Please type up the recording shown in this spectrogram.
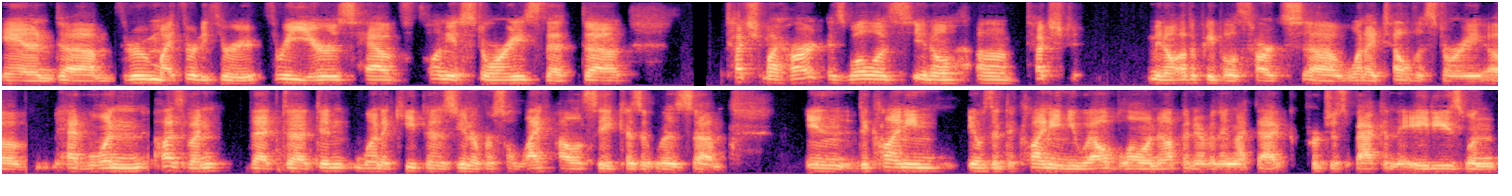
And um, through my 33 years, have plenty of stories that uh, touched my heart as well as, you know, uh, touched you know other people's hearts uh, when I tell the story of had one husband that uh, didn't want to keep his universal life policy because it was um, in declining it was a declining UL blowing up and everything like that purchased back in the 80s when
